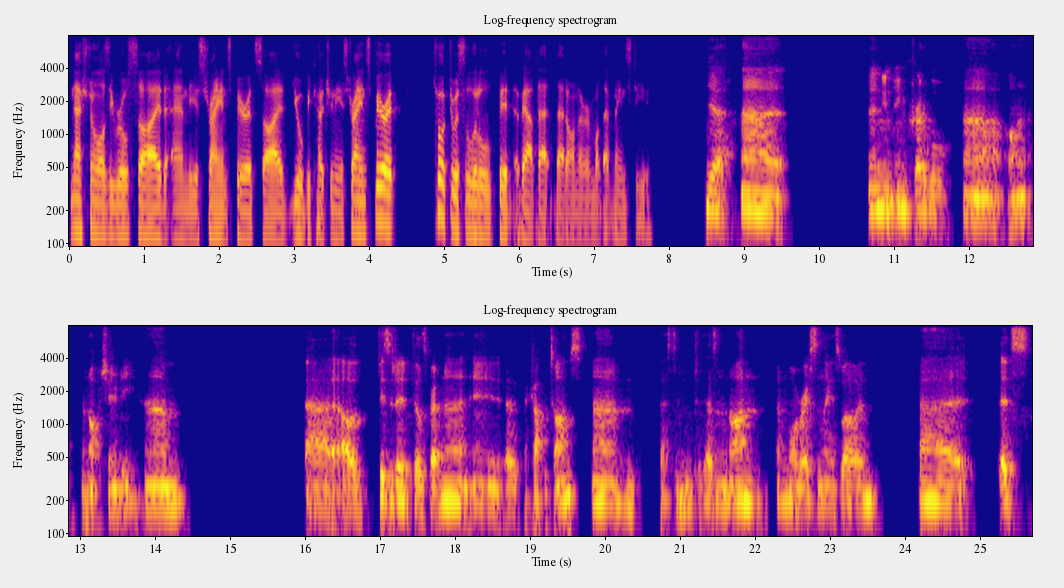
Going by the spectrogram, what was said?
National Aussie Rule side and the Australian Spirit side. You'll be coaching the Australian Spirit. Talk to us a little bit about that that honor and what that means to you. Yeah, uh, an incredible uh, honor and opportunity. Um, uh, I visited Villers-Bretonneux a, a couple of times. Um, first in 2009 and more recently as well. And uh, it's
